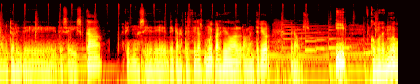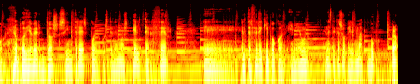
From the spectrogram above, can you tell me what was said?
monitores de, 6K, en fin, una serie de, características muy parecido al, anterior, pero vamos. Y como de nuevo no podía haber dos sin tres, bueno, pues tenemos el tercer, eh, el tercer equipo con M1, en este caso el MacBook Pro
